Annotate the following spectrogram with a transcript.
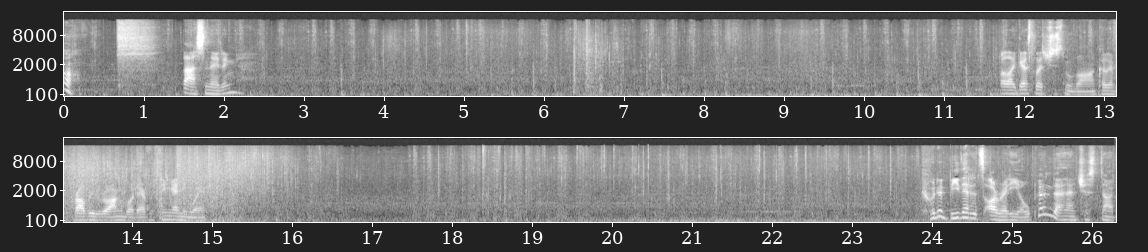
Oh, fascinating. Well, I guess let's just move on, because I'm probably wrong about everything anyway. Could it be that it's already opened and I'm just not...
